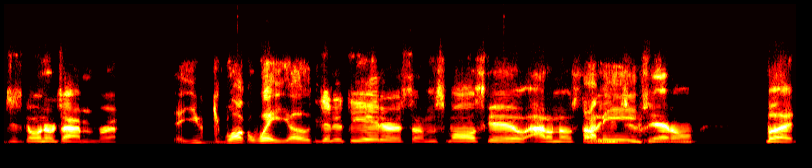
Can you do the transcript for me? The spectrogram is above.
just go into retirement, bro. You walk away, yo. Dinner theater or something small scale. I don't know, start I mean, a YouTube channel. But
